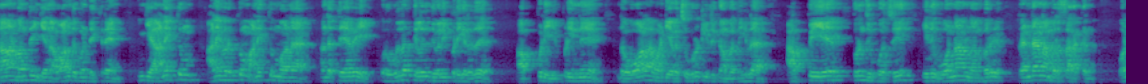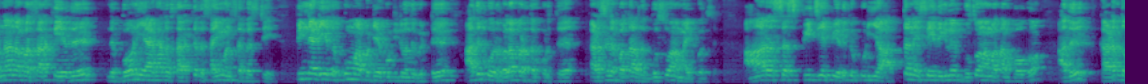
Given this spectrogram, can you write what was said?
நான் வந்து இங்கே நான் வாழ்ந்து கொண்டிருக்கிறேன். இங்கே அனைத்தும் அனைவருக்கும் அனைத்துமான அந்த தேவை ஒரு உள்ளத்திலிருந்து வெளிப்படுகிறது. அப்படி இப்படின்னு இந்த ஓலா வண்டியை வச்சு உருட்டிட்டு இருக்கான் பாத்தீங்களா? அப்பயே புரிஞ்சு போச்சு இது ஒன்றாம் நம்பர் ரெண்டாம் நம்பர் சரக்குன்னு. ஒன்றாம் நம்பர் சரக்கு எது? இந்த போனி ஆகாத சரக்கு இந்த சைமன் செபஸ்டி. பின்னாடி இந்த பூமாப்பட்டியை கூட்டிட்டு வந்து விட்டு அதுக்கு ஒரு விளம்பரத்தை கொடுத்து கடைசியில் பார்த்தா அது புஸ்வானம் ஆகி போச்சு. ஆர்எஸ்எஸ் பிஜேபி எடுக்கக்கூடிய அத்தனை செய்திகளும் புஸ்வானமாக தான் போகும். அது கடந்த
